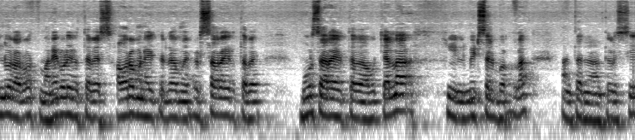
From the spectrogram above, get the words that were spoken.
ಇನ್ನೂರ ಅರವತ್ತು ಮನೆಗಳು ಇರ್ತವೆ, ಸಾವಿರ ಮನೆ ಇರ್ತವೆ ಎರಡು ಸಾವಿರ ಇರ್ತವೆ, ಮೂರು ಸಾವಿರ ಇರ್ತವೆ, ಅವಕ್ಕೆಲ್ಲ ಈ ಲಿಮಿಟ್ಸಲ್ಲಿ ಬರೋಲ್ಲ ಅಂತ ನಾನು ತಿಳಿಸಿ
